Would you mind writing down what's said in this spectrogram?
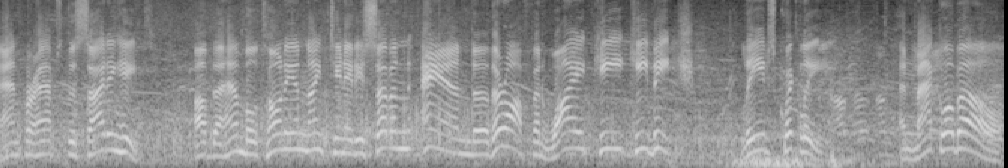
and perhaps deciding heat of the Hambletonian 1987, and uh, they're off, and Waikiki Beach leaves quickly. And Mack Lobell.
